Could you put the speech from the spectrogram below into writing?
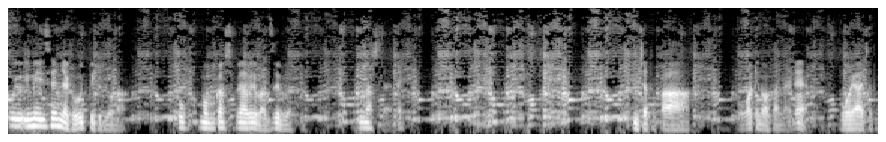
そういうイメージ戦略を打ってくるような、僕も昔比べれば随分いましたよね。金茶とか、わけのわかんないね、ゴーヤー茶とか。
